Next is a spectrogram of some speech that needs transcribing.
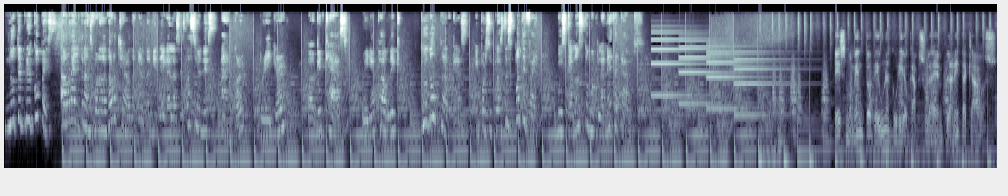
No te preocupes, ahora el transbordador Challenger también llega a las estaciones Anchor, Breaker, Pocket Cast, Radio Public, Google Podcast y por supuesto Spotify. Búscanos como Planeta Caos. Es momento de una curiocápsula en Planeta Caos.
